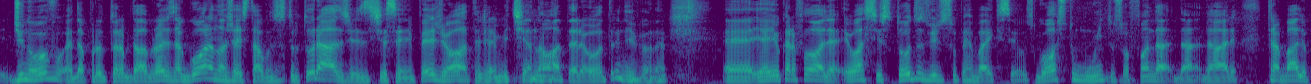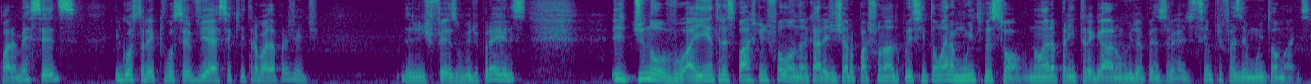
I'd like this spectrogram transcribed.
de novo, é da produtora Abdallah Brothers, agora nós já estávamos estruturados, já existia CNPJ, já emitia nota, era outro nível, né? É, e aí o cara falou, olha, eu assisto todos os vídeos de Superbike seus, gosto muito, sou fã da, da, da área, trabalho para Mercedes e gostaria que você viesse aqui trabalhar pra gente. A gente fez um vídeo para eles. E, de novo, aí entra essa parte que a gente falou, né? Cara, a gente era apaixonado com isso, então era muito pessoal. Não era para entregar um vídeo apenas entregar, a gente sempre fazia muito a mais.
